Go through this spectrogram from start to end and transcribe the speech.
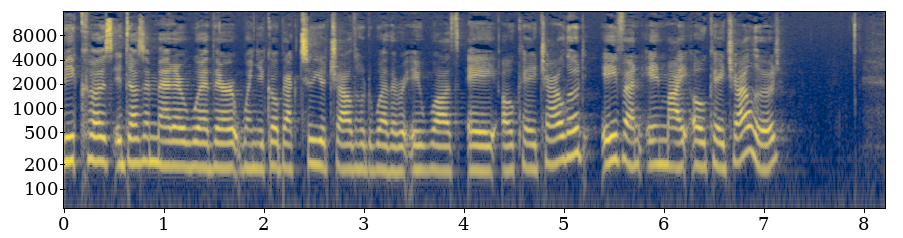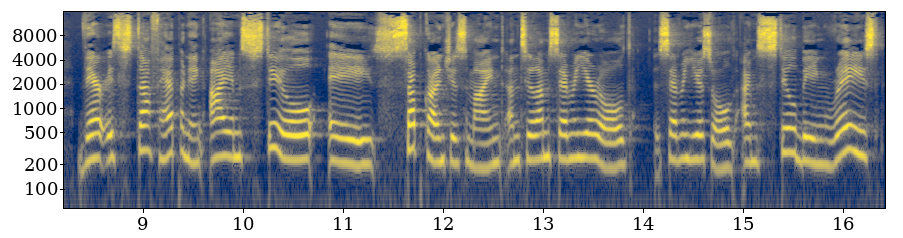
because it doesn't matter whether when you go back to your childhood whether it was a okay childhood even in my okay childhood there is stuff happening. I am still a subconscious mind until I'm seven year old, seven years old. I'm still being raised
